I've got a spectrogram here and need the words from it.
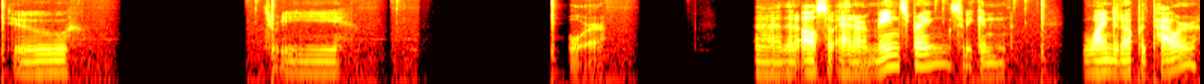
Two, three, four. And then also add our mainspring so we can wind it up with power.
